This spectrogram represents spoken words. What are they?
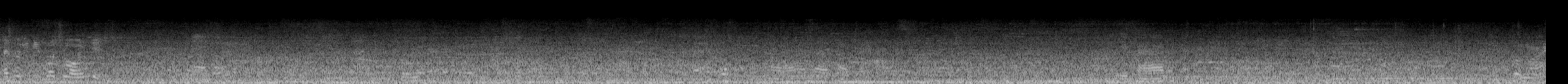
ไอ้ตัวนี้มีโคชัวร์พี่ ดีครับ ตัวน้อย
